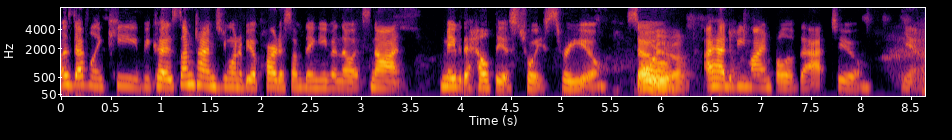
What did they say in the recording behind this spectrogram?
was definitely key because sometimes you want to be a part of something even though it's not maybe the healthiest choice for you. So oh, yeah. I had to be mindful of that too. Yeah.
